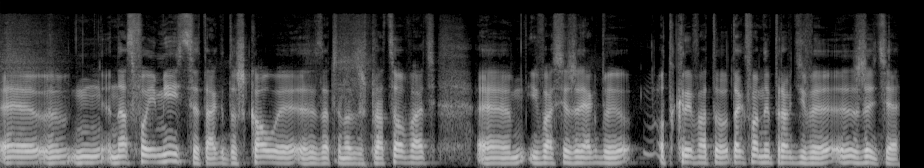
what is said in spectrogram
e, na swoje miejsce, tak, do szkoły, e, zaczyna też pracować e, i właśnie, że jakby odkrywa to tak zwane prawdziwe życie.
